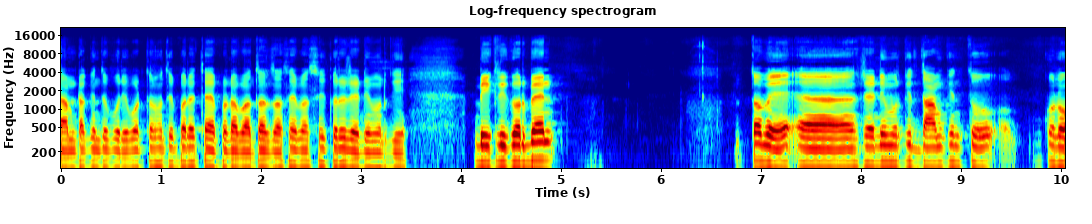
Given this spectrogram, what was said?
দামটা কিন্তু পরিবর্তন হতে পারে, তাই আপনারা বাজার যাচাই বাছাই করে রেডি মুরগি বিক্রি করবেন। তবে রেডি মুরগির দাম কিন্তু কোনো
